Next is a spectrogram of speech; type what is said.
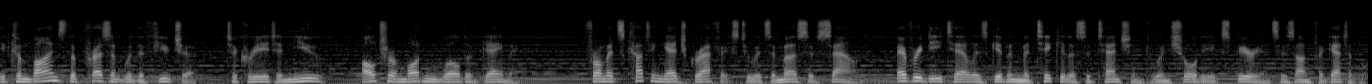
It combines the present with the future to create a new, ultra modern world of gaming. From its cutting edge graphics to its immersive sound, Every detail is given meticulous attention to ensure the experience is unforgettable.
